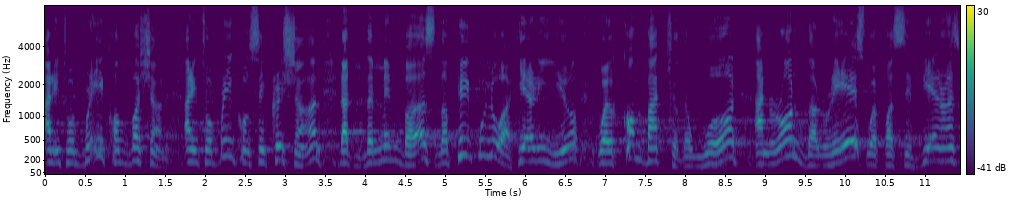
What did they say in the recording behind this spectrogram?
and it will bring conversion and it will bring consecration that the members, the people who are hearing you will come back to the word and run the race with perseverance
